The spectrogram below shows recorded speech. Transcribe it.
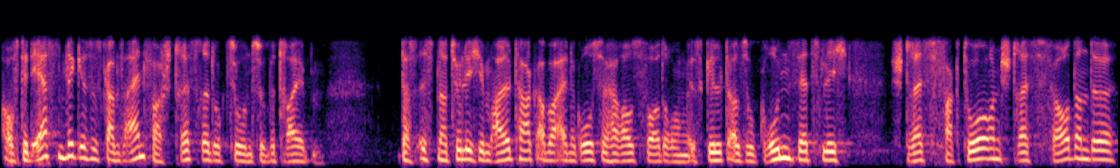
Auf den ersten Blick ist es ganz einfach, Stressreduktion zu betreiben. Das ist natürlich im Alltag aber eine große Herausforderung. Es gilt also grundsätzlich, Stressfaktoren, stressfördernde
